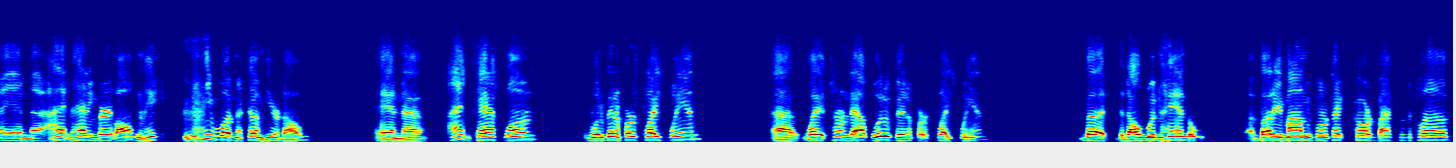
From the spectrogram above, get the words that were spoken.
and uh, I hadn't had him very long, and he he wasn't a come here dog, and uh, I had to cast one. Would have been a first place win. Uh, way it turned out would have been a first place win, but the dog wouldn't handle. A buddy of mine was going to take the card back to the club.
